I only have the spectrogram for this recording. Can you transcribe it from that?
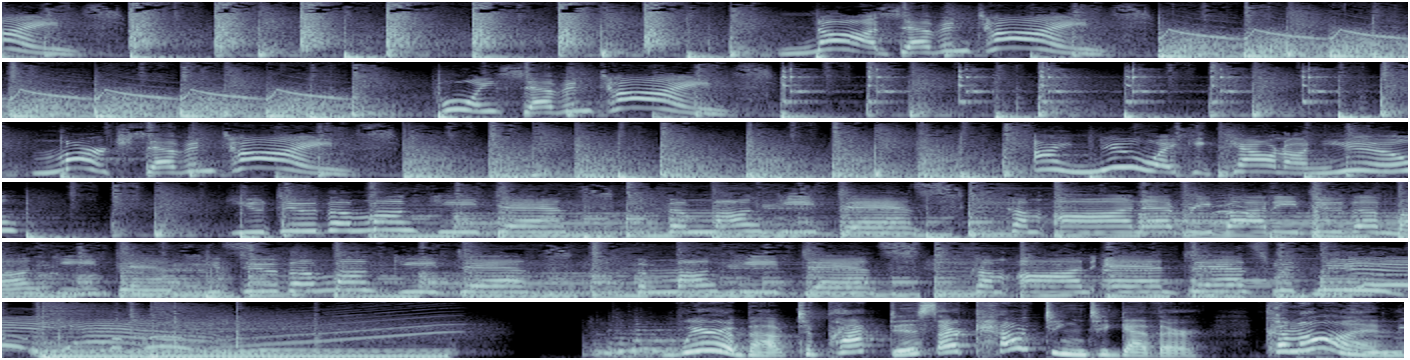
About to practice our counting together. Come on.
